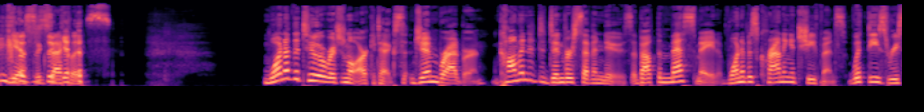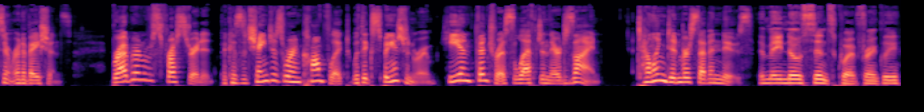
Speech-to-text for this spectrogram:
Yes, That's just a exactly. One of the two original architects, Jim Bradburn, commented to Denver 7 News about the mess made of one of his crowning achievements with these recent renovations. Bradburn was frustrated because the changes were in conflict with expansion room he and Fentress left in their design, telling Denver 7 News. It made no sense, quite frankly,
